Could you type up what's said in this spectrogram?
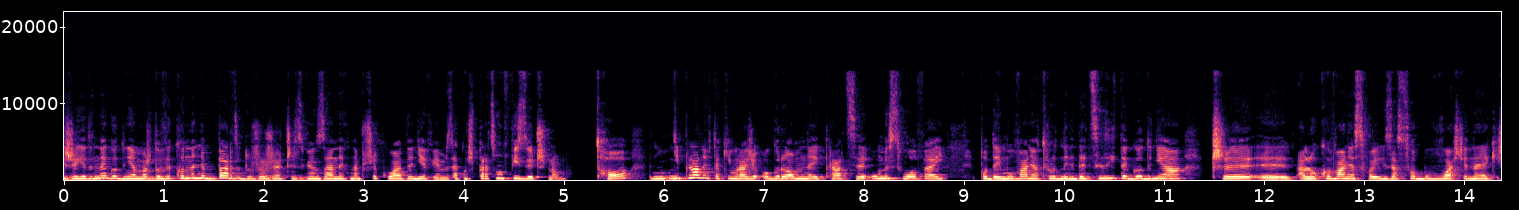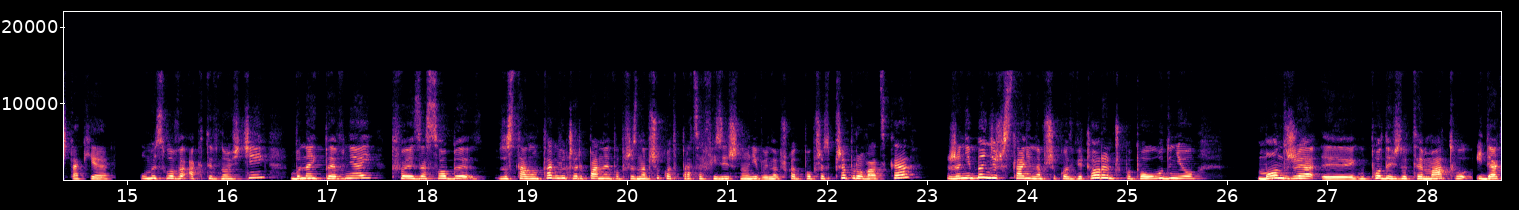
że jednego dnia masz do wykonania bardzo dużo rzeczy związanych na przykład, nie wiem, z jakąś pracą fizyczną, to nie planuj w takim razie ogromnej pracy umysłowej, podejmowania trudnych decyzji tego dnia, czy y, alokowania swoich zasobów właśnie na jakieś takie umysłowe aktywności, bo najpewniej Twoje zasoby zostaną tak wyczerpane poprzez na przykład pracę fizyczną, nie wiem, na przykład poprzez przeprowadzkę, że nie będziesz w stanie na przykład wieczorem czy po południu mądrze y, podejść do tematu i dać,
